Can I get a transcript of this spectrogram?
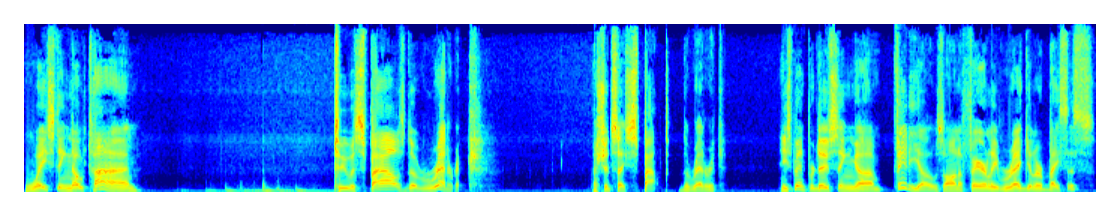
wasting no time to espouse the rhetoric. I should say, spout the rhetoric. He's been producing um, videos on a fairly regular basis.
